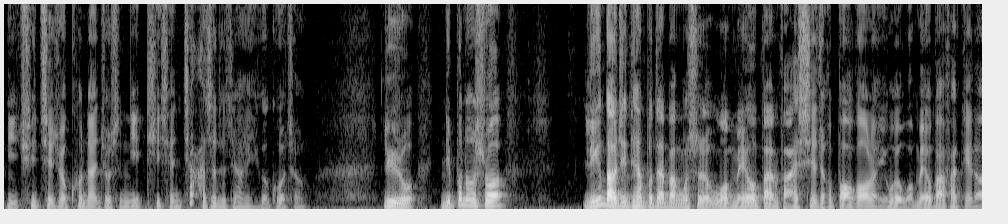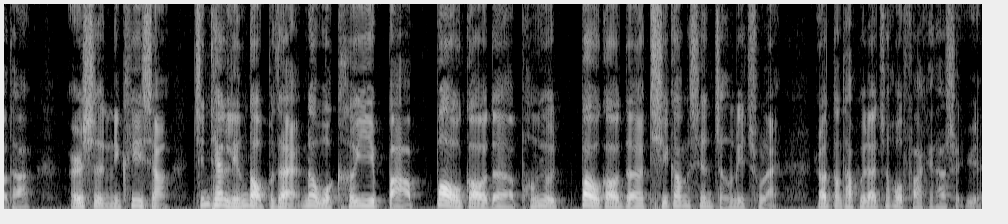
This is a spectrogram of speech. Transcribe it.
你去解决困难就是你体现价值的这样一个过程。例如，你不能说领导今天不在办公室，我没有办法写这个报告了，因为我没有办法给到他。而是你可以想，今天领导不在，那我可以把报告的朋友报告的提纲先整理出来，然后等他回来之后发给他审阅。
